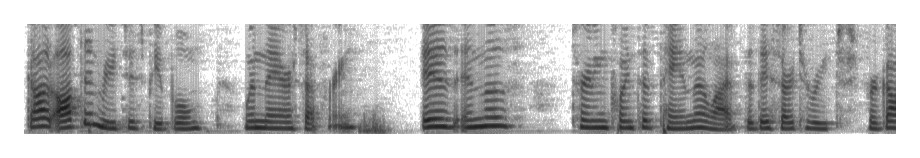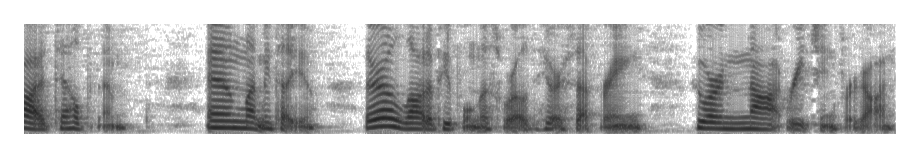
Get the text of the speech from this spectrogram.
God often reaches people when they are suffering. It is in those turning points of pain in their life that they start to reach for God to help them. And let me tell you, there are a lot of people in this world who are suffering who are not reaching for God.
